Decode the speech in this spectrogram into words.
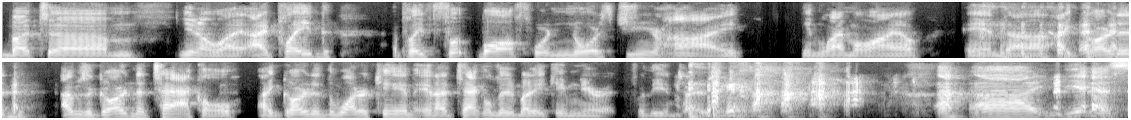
but um, you know, I, I, played I played football for North Junior High in Lima, Ohio, and uh, I guarded. I was a guard and a tackle. I guarded the water can, and I tackled anybody that came near it for the entire. uh, yes.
